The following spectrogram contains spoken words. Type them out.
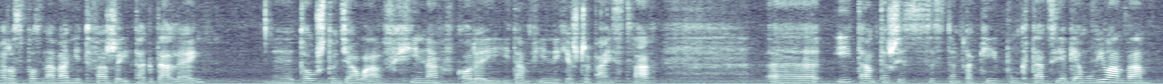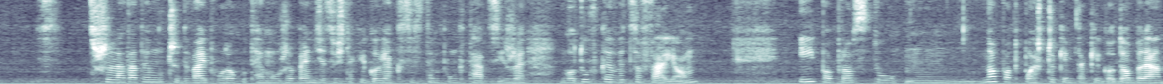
rozpoznawanie twarzy i tak dalej. Y, To już to działa w Chinach, w Korei i tam w innych jeszcze państwach. E, I tam też jest system takiej punktacji, jak ja mówiłam Wam 3 lata temu czy 2,5 roku temu, że będzie coś takiego jak system punktacji, że gotówkę wycofają i po prostu mm, no, pod płaszczykiem takiego dobra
